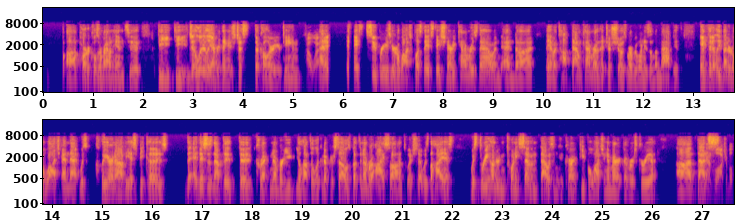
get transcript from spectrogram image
uh, particles around him to the the literally everything is just the color of your team, Oh wow. and it, it makes it super easier to watch. Plus they have stationary cameras now, and and uh, they have a top down camera that just shows where everyone is on the map. It's infinitely better to watch, and that was clear and obvious because. The, this is not the, the correct number. You, you'll have to look it up yourselves. But the number I saw on Twitch that was the highest was 327,000 concurrent people watching America versus Korea. Uh, that's watchable.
